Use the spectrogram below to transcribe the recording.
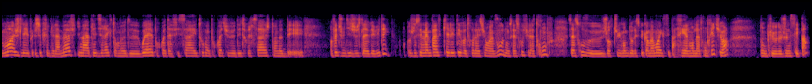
moi, j'ai prévenu la meuf, il m'a appelé direct en mode, ouais, pourquoi t'as fait ça et tout, mais pourquoi tu veux détruire ça? J'étais en mode, ben, en fait, je lui dis juste la vérité. Je sais même pas quelle était votre relation à vous, donc ça se trouve, tu la trompes. Ça se trouve, genre, tu lui manques de respect comme à moi et que c'est pas réellement de la tromperie, tu vois. Donc, je ne sais pas.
